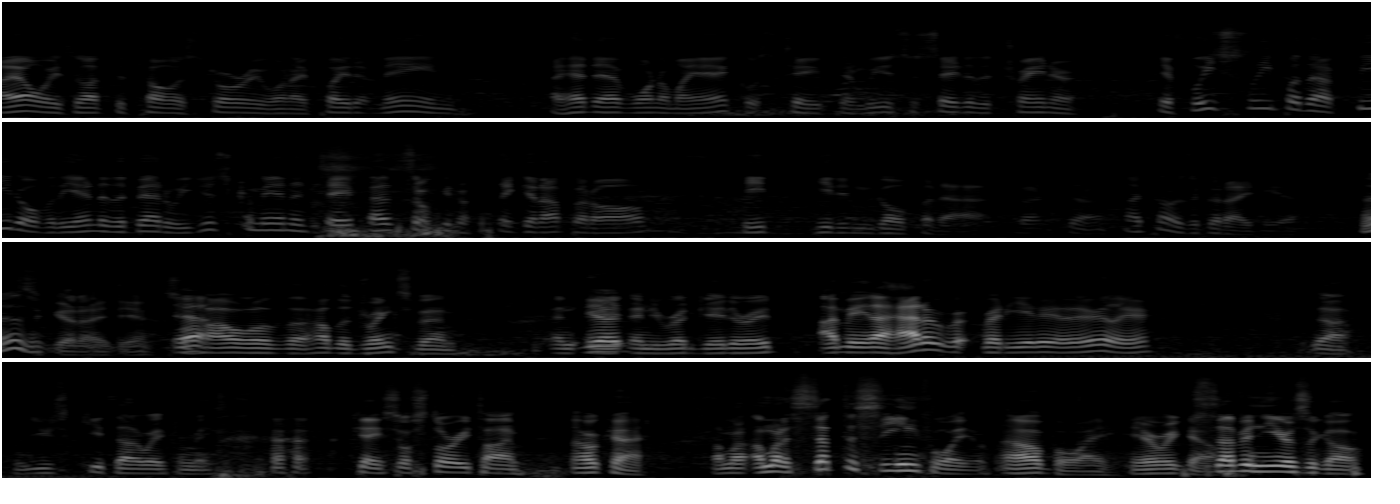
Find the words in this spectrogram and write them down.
I always love to tell a story when I played at Maine. I had to have one of my ankles taped, and we used to say to the trainer, "If we sleep with our feet over the end of the bed, we just come in and tape us so we don't have to get up at all." He he didn't go for that, but uh, I thought it was a good idea. That is a good idea. So Yeah. how have the how the drinks been? And Good. any, any red Gatorade? I mean, I had a re- Gatorade earlier. Yeah, you just keep that away from me. okay, so story time. Okay. I'm gonna, I'm gonna set the scene for you. Oh boy, here we go. Seven years ago,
